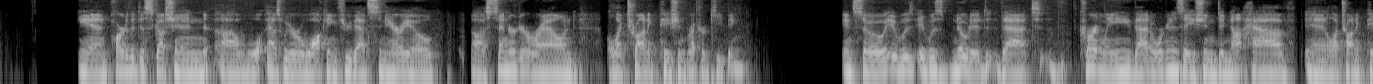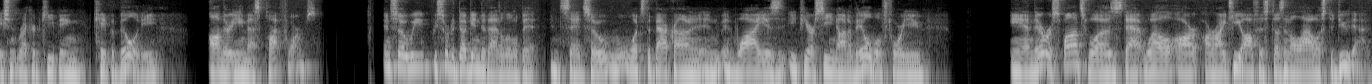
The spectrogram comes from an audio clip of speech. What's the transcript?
And part of the discussion uh, w- as we were walking through that scenario uh, centered around electronic patient record keeping. And so it was it was noted that currently that organization did not have an electronic patient record keeping capability on their EMS platforms. And so we, we sort of dug into that a little bit and said, so what's the background and, and why is EPRC not available for you? And their response was that, well, our, our IT office doesn't allow us to do that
